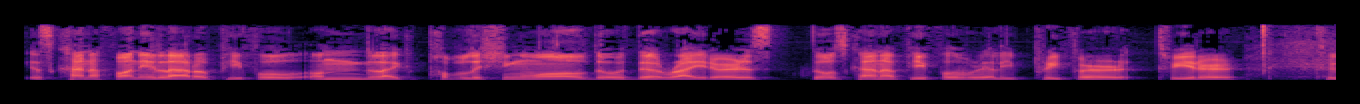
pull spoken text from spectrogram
it's kind of funny. A lot of people on like publishing world or the writers, those kind of people really prefer Twitter to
